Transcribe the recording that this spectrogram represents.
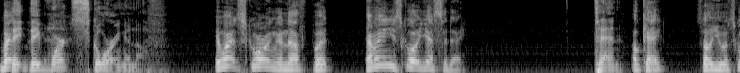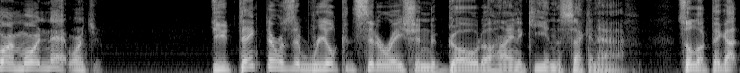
But- they, they weren't scoring enough. They weren't scoring enough, but I mean, you scored yesterday. Ten. Okay. So you were scoring more than that, weren't you? Do you think there was a real consideration to go to Heinicke in the second half? So look, they got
